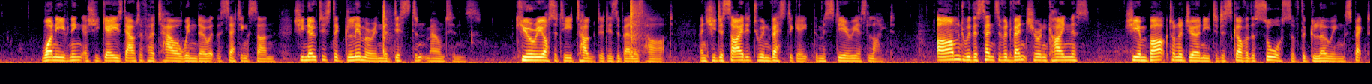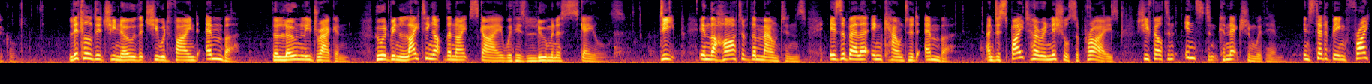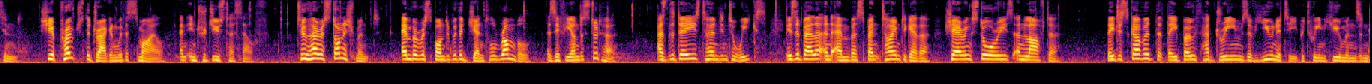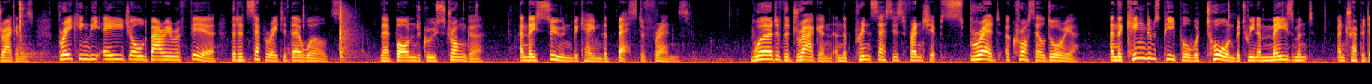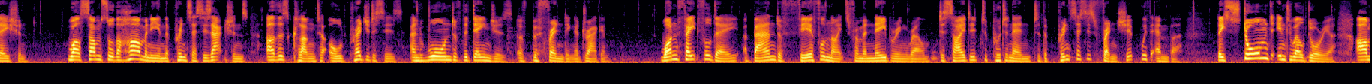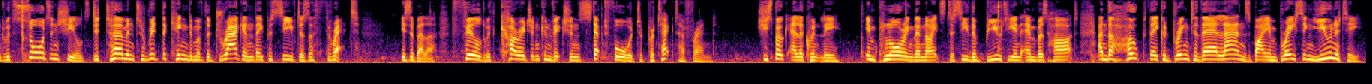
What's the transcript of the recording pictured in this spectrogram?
One evening, as she gazed out of her tower window at the setting sun, she noticed a glimmer in the distant mountains. Curiosity tugged at Isabella's heart, and she decided to investigate the mysterious light. Armed with a sense of adventure and kindness, she embarked on a journey to discover the source of the glowing spectacle. Little did she know that she would find Ember, the lonely dragon, who had been lighting up the night sky with his luminous scales. Deep in the heart of the mountains, Isabella encountered Ember, and despite her initial surprise, she felt an instant connection with him. Instead of being frightened, she approached the dragon with a smile and introduced herself. To her astonishment, Ember responded with a gentle rumble, as if he understood her. As the days turned into weeks, Isabella and Ember spent time together, sharing stories and laughter. They discovered that they both had dreams of unity between humans and dragons, breaking the age old barrier of fear that had separated their worlds. Their bond grew stronger, and they soon became the best of friends. Word of the dragon and the princess's friendship spread across Eldoria, and the kingdom's people were torn between amazement and trepidation. While some saw the harmony in the princess's actions, others clung to old prejudices and warned of the dangers of befriending a dragon. One fateful day, a band of fearful knights from a neighboring realm decided to put an end to the princess's friendship with Ember. They stormed into Eldoria, armed with swords and shields, determined to rid the kingdom of the dragon they perceived as a threat. Isabella, filled with courage and conviction, stepped forward to protect her friend. She spoke eloquently, imploring the knights to see the beauty in Ember's heart and the hope they could bring to their lands by embracing unity.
